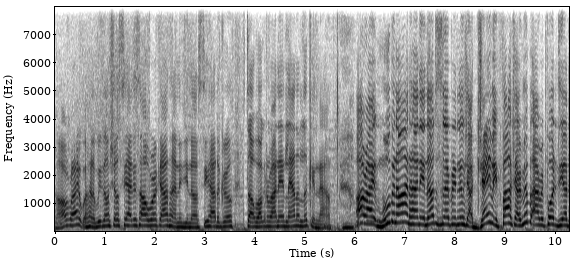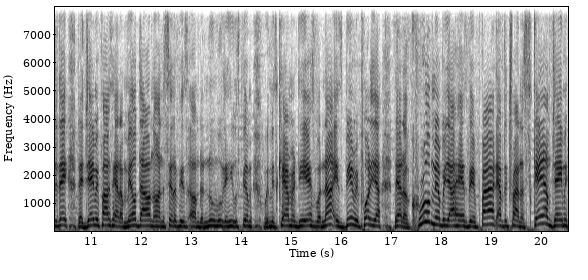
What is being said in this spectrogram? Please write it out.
All right, well, honey, we're gonna show see how this all work out, honey. You know, see how the girls start walking around Atlanta looking now. All right, moving on, honey. Another celebrity news, y'all. Jamie Foxx. Y'all remember I reported the other day that Jamie Foxx had a meltdown on the set of his um the new movie that he was filming with Miss Cameron Diaz. But now it's being reported, y'all, that a crew member, y'all, has been fired after trying to scam Jamie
